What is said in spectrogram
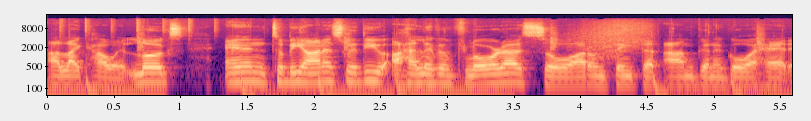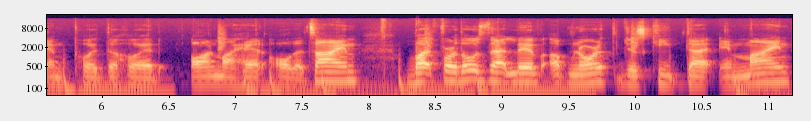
I like how it looks. And to be honest with you, I live in Florida, so I don't think that I'm gonna go ahead and put the hood on my head all the time. But for those that live up north, just keep that in mind.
